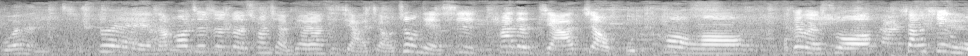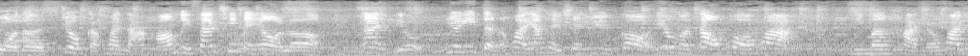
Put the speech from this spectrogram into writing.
不会很勒，不会很紧。对，然后这真的穿起来很漂亮，是夹脚，重点是它的夹脚不痛哦。我跟你们说，相信我的就赶快拿。好，米三七没有了，那有愿意等的话，一样可以先预购，因为我们到货的话，你们喊的话就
